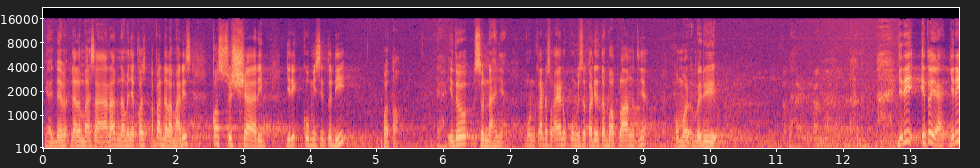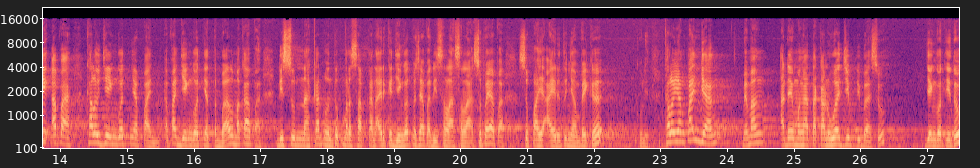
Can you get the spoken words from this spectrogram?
Ya, dalam bahasa Arab namanya kos, apa dalam hadis kosus syarib. Jadi kumis itu dipotong. Ya, itu sunnahnya. Mungkin soalnya kumis kali tebal pelang katanya komo di. Jadi itu ya. Jadi apa? Kalau jenggotnya pan, apa jenggotnya tebal maka apa? Disunnahkan untuk meresapkan air ke jenggot apa? Di sela-sela. Supaya apa? Supaya air itu nyampe ke kulit. Kalau yang panjang memang ada yang mengatakan wajib dibasuh jenggot itu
